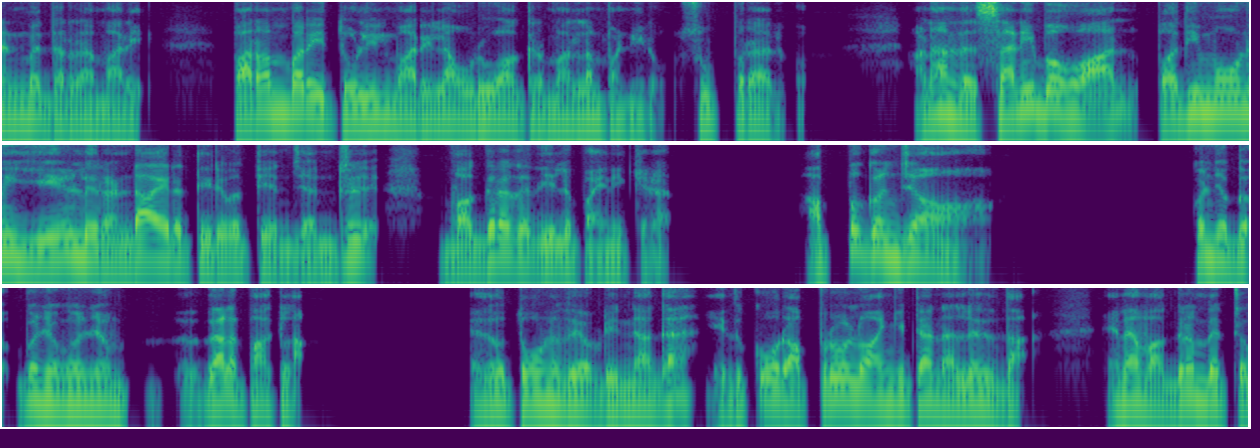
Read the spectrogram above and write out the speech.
நன்மை தர்ற மாதிரி பரம்பரை தொழில் மாதிரிலாம் உருவாக்குற மாதிரிலாம் பண்ணிடும் சூப்பராக இருக்கும் ஆனால் அந்த சனி பகவான் 13/7/2025 அன்று வக்ரகதியில் பயணிக்கிறார். அப்போ கொஞ்சம் கொஞ்சம் கொஞ்சம் கொஞ்சம் வேலை பார்க்கலாம். ஏதோ தோணுது அப்படின்னாக்க, எதுக்கும் ஒரு அப்ரூவல் வாங்கிட்டா நல்லது தான். ஏன்னா வக்ரம் பெற்ற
